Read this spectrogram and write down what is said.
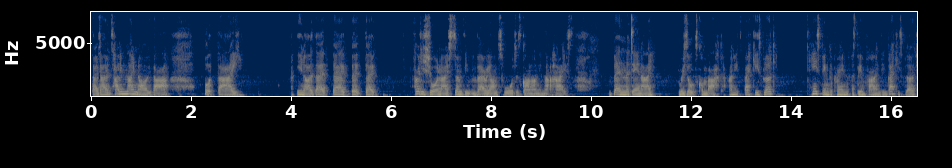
they don't tell him they know that, but they, you know, they're, they're, they're, they're pretty sure now something very untoward has gone on in that house. Then the DNA results come back and it's Becky's blood. His fingerprint has been found in Becky's blood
